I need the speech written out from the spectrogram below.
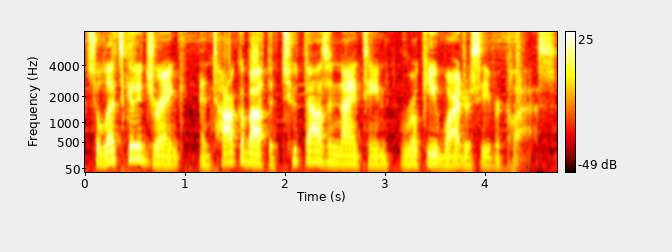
So let's get a drink and talk about the 2019 rookie wide receiver class.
